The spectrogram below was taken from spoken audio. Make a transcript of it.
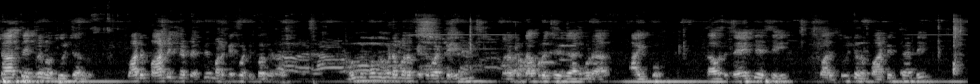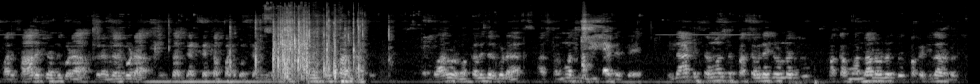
శాస్త్రీయమైన సూచనలు వాటిని పాటించినట్లయితే మనకు ఎటువంటి ఇబ్బంది రాదు ముందు ముందు కూడా మనకు ఎటువంటి మనకు డబ్బులు వచ్చేవి కానీ కూడా ఆగిపోవు. కాబట్టి దయచేసి వారి సూచనలు పాటించండి. మరి సారథ్యం కూడా మీరందరూ కూడా ఇంకా గట్టిగా పట్టుకుంటారు. అని నాకు వారు ఒకరిద్దరు కూడా ఆ సమస్య తీసుకున్నట్టయితే ఇలాంటి సమస్య పక్క విలేజ్ ఉండొచ్చు పక్క మండలాలు ఉండొచ్చు పక్క జిల్లాలు ఉండొచ్చు.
